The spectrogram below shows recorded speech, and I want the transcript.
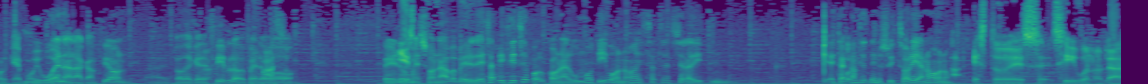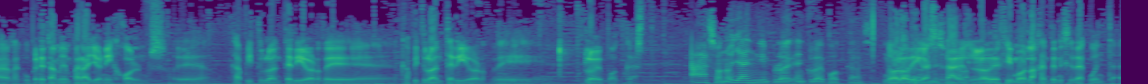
Porque es muy buena la canción, eh, todo hay que decirlo, pero... Pero me sonaba, pero esta la hiciste por, con algún motivo, ¿no? Esta se la di- Esta Pues- canción tiene su historia, ¿no? ¿O no? Ah, esto es, eh, sí, bueno, la recuperé también para Johnny Holmes, eh, capítulo anterior de capítulo anterior de Chloe Podcast. Ah, sonó ya en, en Clo- en Chloe Podcast. No lo digas, claro, sonaba. lo decimos, la gente ni se da cuenta.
